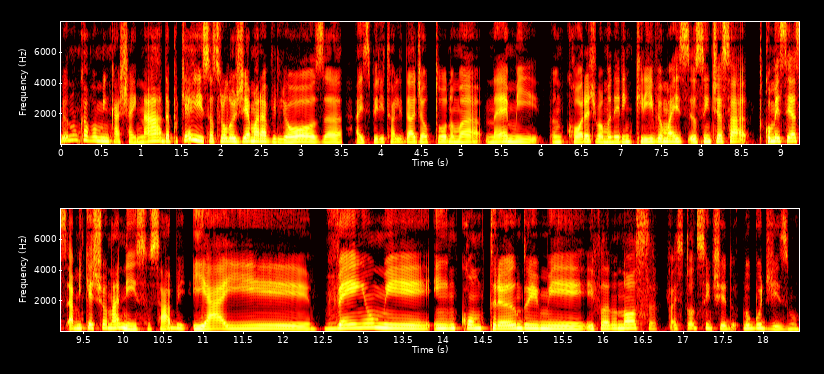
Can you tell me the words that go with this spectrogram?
Eu nunca vou me encaixar em nada, porque é isso, a astrologia é maravilhosa, a espiritualidade autônoma, né, me ancora de uma maneira incrível, mas eu senti essa. Comecei a, a me questionar nisso, sabe? E aí venho me encontrando e me. e falando, nossa, faz todo sentido no budismo.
